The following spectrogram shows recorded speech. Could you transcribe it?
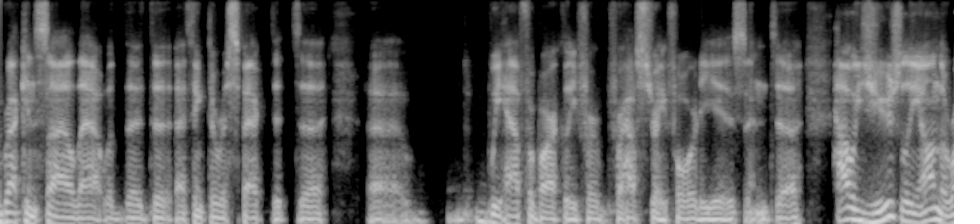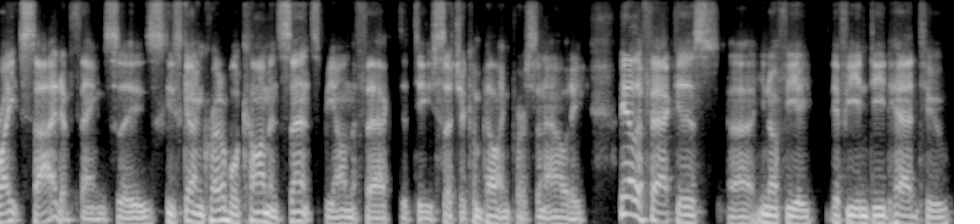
reconcile that with the the I think the respect that uh, uh, we have for Barkley for for how straightforward he is and uh, how he's usually on the right side of things. So he's he's got incredible common sense beyond the fact that he's such a compelling personality. The other fact is, uh, you know, if he if he indeed had to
